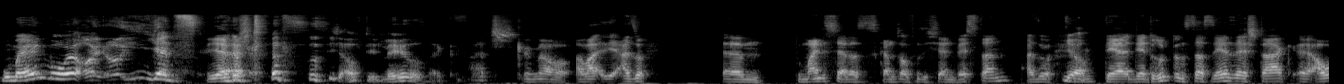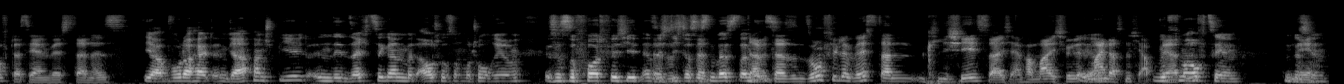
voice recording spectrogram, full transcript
Moment, wo, äh, jetzt! Ja. Und dann stürzt er sich auf die ist halt Quatsch. Genau. Aber ja, also, ähm, du meintest ja, das ist ganz offensichtlich ein Western. Also Ja. der, der drückt uns das sehr, sehr stark äh, auf, dass er ein Western ist. Ja, obwohl er halt in Japan spielt, in den 60ern mit Autos und Motorrädern, ist es sofort für jeden ersichtlich, dass es ein Western da, ist. da sind so viele Western-Klischees, sage ich einfach mal. Ich will Ja. meine das nicht Willst abwerten. du mal aufzählen? Ein Nee. bisschen.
